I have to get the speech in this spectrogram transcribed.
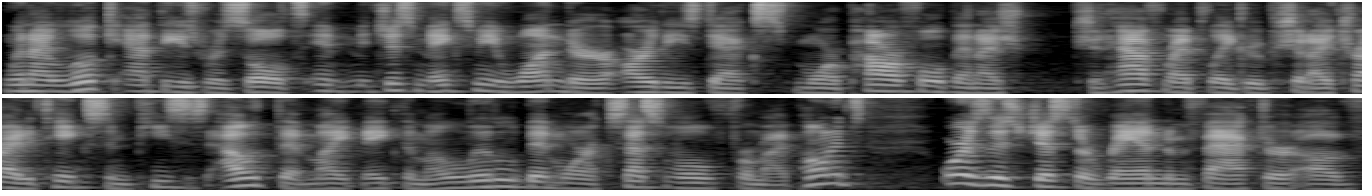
when I look at these results, it just makes me wonder are these decks more powerful than I sh- should have for my playgroup? Should I try to take some pieces out that might make them a little bit more accessible for my opponents? Or is this just a random factor of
